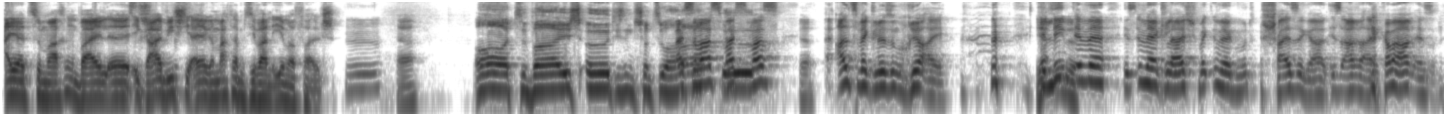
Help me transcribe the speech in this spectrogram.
Eier zu machen, weil äh, egal wie ich die Eier gemacht habe, sie waren eh immer falsch. Mhm. Ja. Oh, zu weich, äh, die sind schon zu hart. Weißt du was? Weißt du was? Ja. Allzwecklösung Rührei. Ja, Gelingt eben. immer, ist immer gleich, schmeckt immer gut. Scheißegal, ist auch Ei. Kann man auch essen.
